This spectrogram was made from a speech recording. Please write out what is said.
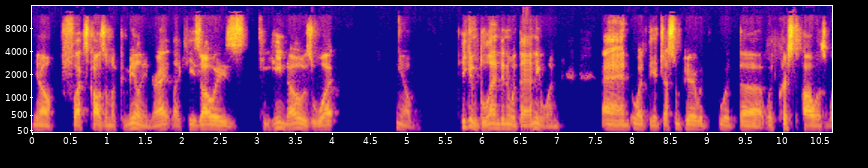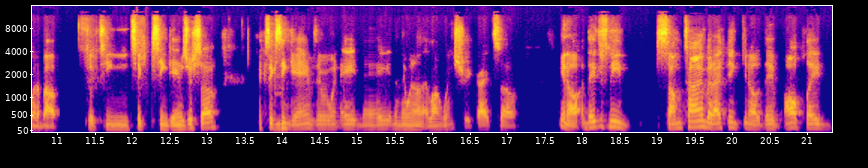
you know, Flex calls him a chameleon, right? Like he's always, he, he knows what, you know, he can blend in with anyone. And what the adjustment period with, with, uh, with Chris Paul was what about 15, 16 games or so? Like 16 games, they went eight and eight, and then they went on that long win streak, right? So, you know, they just need some time, but I think, you know, they've all played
